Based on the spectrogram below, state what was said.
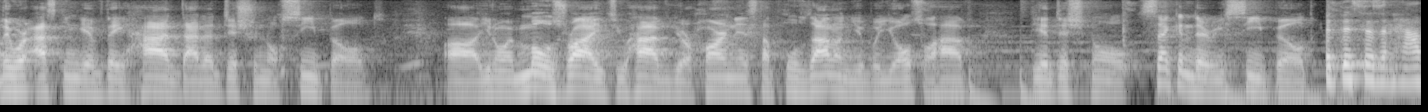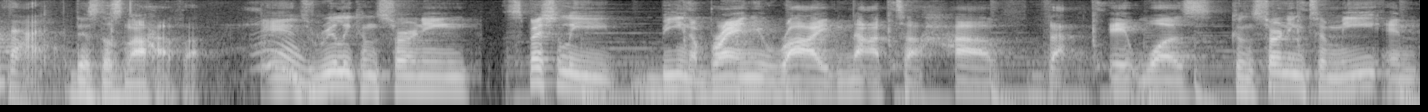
They were asking if they had that additional seatbelt. Uh, you know, in most rides, you have your harness that pulls down on you, but you also have the additional secondary seatbelt. But this doesn't have that. This does not have that. Hmm. It's really concerning especially being a brand new ride, not to have that. It was concerning to me, and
